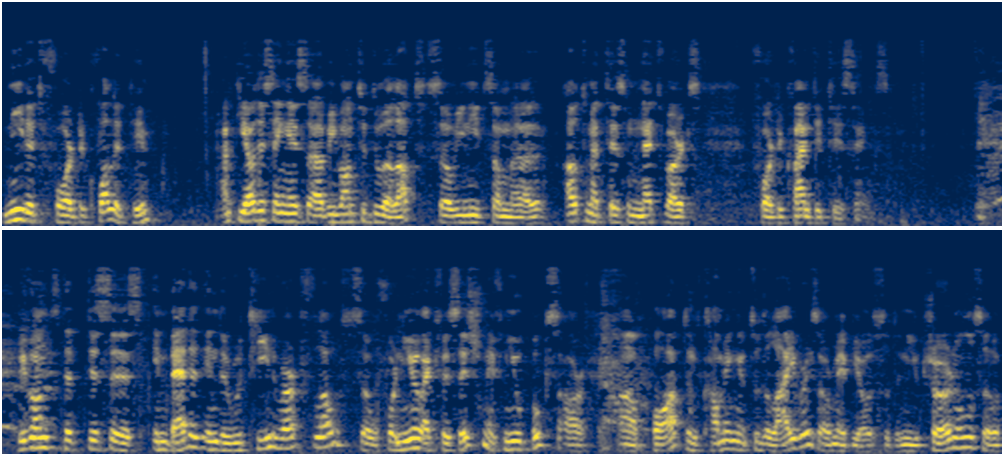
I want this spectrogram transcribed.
needed for the quality. And the other thing is uh, we want to do a lot, so we need some uh, automatism networks for the quantity things. We want that this is embedded in the routine workflow. So for new acquisition, if new books are uh, bought and coming into the libraries, or maybe also the new journals or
